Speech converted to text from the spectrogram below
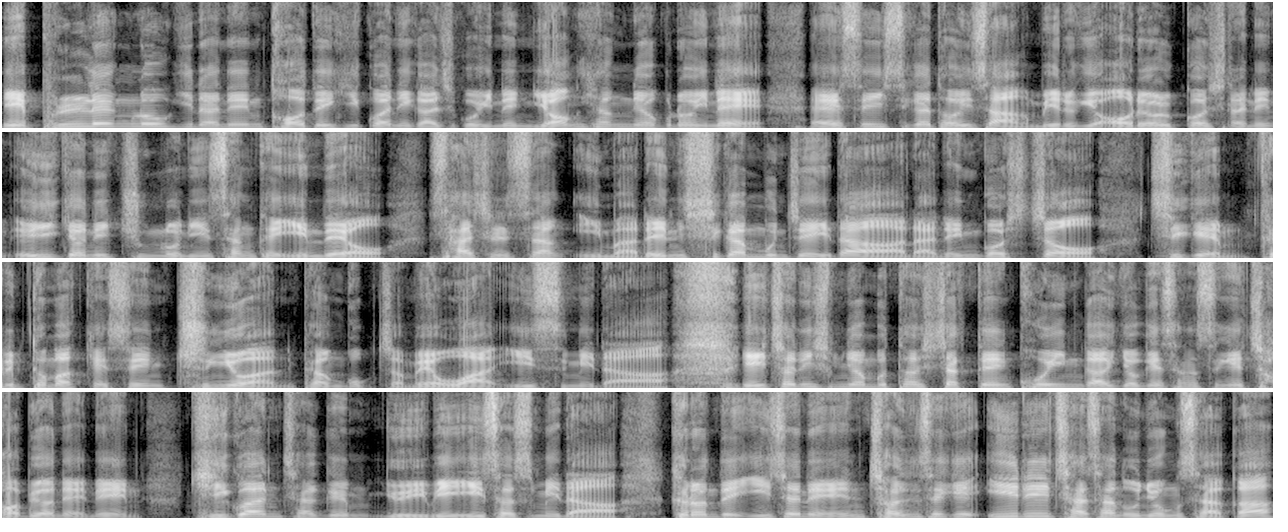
이 블랙록이라는 거대 기관이 가지고 있는 영향력으로 인해 SEC가 더 이상 미루기 어려울 것이라는 의견이 중론인 상태인데요. 사실상 이 말은 시간 문제이다라는 것이죠. 지금 크립토 마켓은 중요한 변곡점에 와 있습니다. 2020년부터 시작된 코인 가격의 상승의 저변에는 기관 자금 유입이 있었습니다. 그런데 이제는 전 세계 1위 자산 운용사가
